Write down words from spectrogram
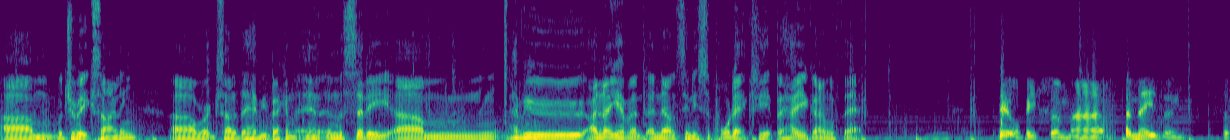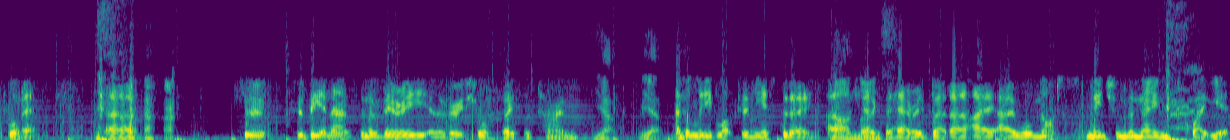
um, which will be exciting. Uh, we're excited to have you back in, in, in the city. Um, have you? I know you haven't announced any support acts yet, but how are you going with that? There will be some uh, amazing support acts uh, to to be announced in a very in a very short space of time. Yeah, yeah. I believe locked in yesterday Oh, after chatting nice. to Harry, but uh, I, I will not mention the names quite yet.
